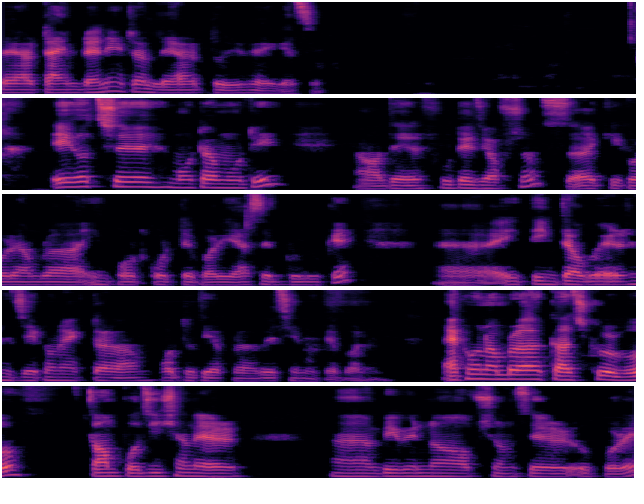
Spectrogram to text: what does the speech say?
লেয়ার টাইম লাইনে এটা লেয়ার তৈরি হয়ে গেছে। এই হচ্ছে মোটামুটি আমাদের ফুটেজ অপশনস কি করে আমরা ইম্পোর্ট করতে পারি অ্যাসেটগুলোকে এই তিনটা ওয়ের যে কোনো একটা পদ্ধতি আপনারা বেছে নিতে পারেন। এখন আমরা কাজ করব কম্পোজিশনের বিভিন্ন অপশনসের উপরে।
